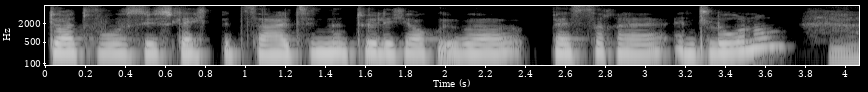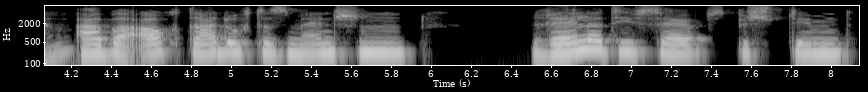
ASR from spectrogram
dort, wo sie schlecht bezahlt sind, natürlich auch über bessere Entlohnung, mhm. aber auch dadurch, dass Menschen relativ selbstbestimmt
